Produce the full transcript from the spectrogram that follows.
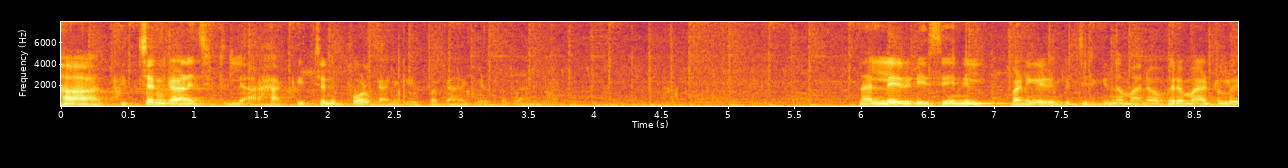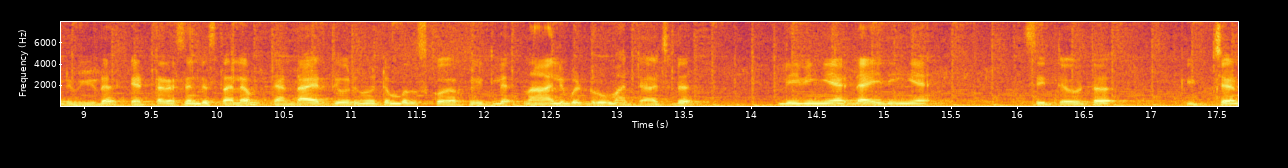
ആ കിച്ചൺ കാണിച്ചിട്ടില്ല. ആ കിച്ചൺ ഇപ്പോൾ കാണിക്കും ഇപ്പോൾ കാണിക്കും ഇപ്പോൾ കാണിക്കും. നല്ലൊരു ഡിസൈനിൽ പണി കഴിപ്പിച്ചിരിക്കുന്ന മനോഹരമായിട്ടുള്ള ഒരു വീട്. എട്ടര സെന്റ് സ്ഥലം രണ്ടായിരത്തി ഒരുന്നൂറ്റമ്പത് സ്ക്വയർ ഫീറ്റിൽ നാല് bedroom attached. Living dining sit out kitchen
